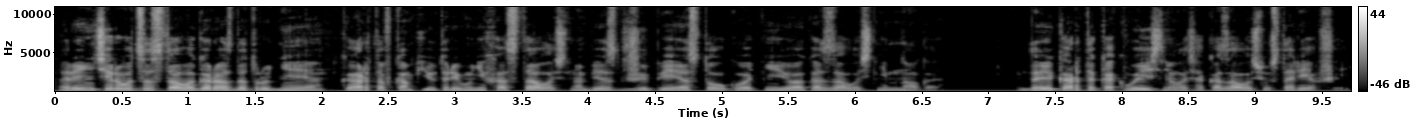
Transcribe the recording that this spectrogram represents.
Ориентироваться стало гораздо труднее. Карта в компьютере у них осталась, но без GPS толку от нее оказалось немного. Да и карта, как выяснилось, оказалась устаревшей.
